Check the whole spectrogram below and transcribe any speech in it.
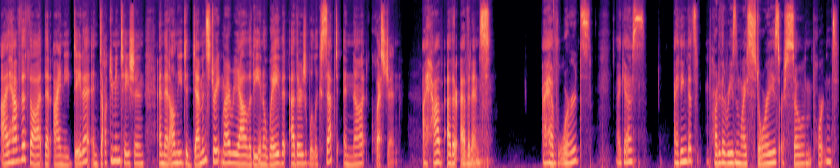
I have the thought that I need data and documentation and that I'll need to demonstrate my reality in a way that others will accept and not question. I have other evidence. I have words, I guess. I think that's part of the reason why stories are so important.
